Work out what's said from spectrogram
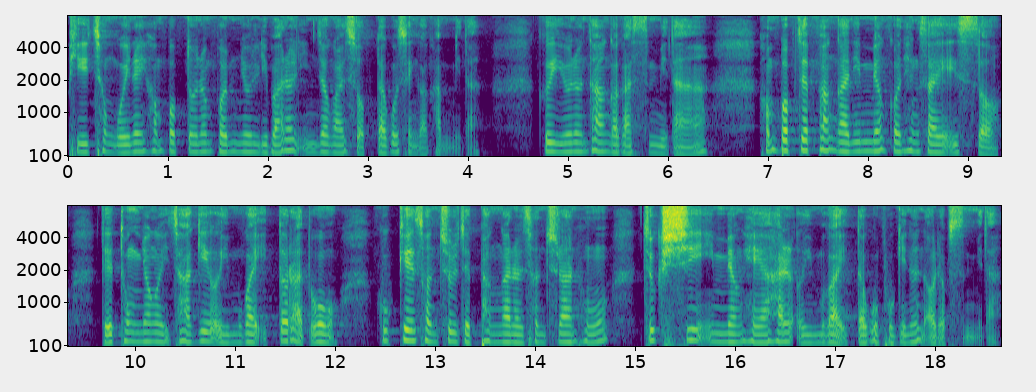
비청구인의 헌법 또는 법률 위반을 인정할 수 없다고 생각합니다. 그 이유는 다음과 같습니다. 헌법재판관 임명권 행사에 있어 대통령의 자기 의무가 있더라도 국회 선출 재판관을 선출한 후 즉시 임명해야 할 의무가 있다고 보기는 어렵습니다.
